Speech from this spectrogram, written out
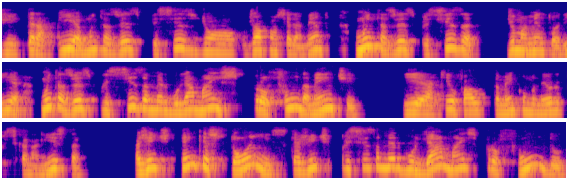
de terapia, muitas vezes precisa de um, de um aconselhamento, muitas vezes precisa de uma mentoria, muitas vezes precisa mergulhar mais profundamente, e aqui eu falo também como neuropsicanalista, a gente tem questões que a gente precisa mergulhar mais profundo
